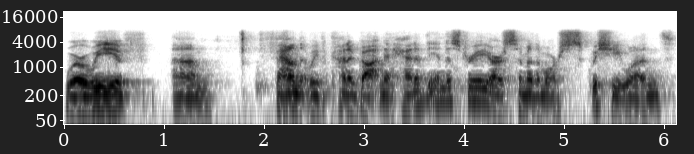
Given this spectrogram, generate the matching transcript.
Where we've um, found that we've kind of gotten ahead of the industry are some of the more squishy ones.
